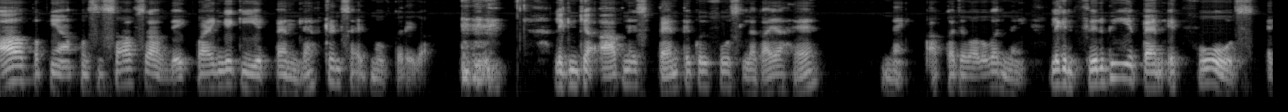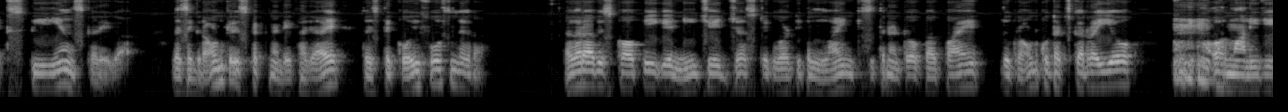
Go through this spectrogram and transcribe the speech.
आप अपनी आँखों से साफ़ साफ़ देख पाएँगे कि ये pen left hand side move करेगा। लेकिन क्या आपने इस पेन पे कोई फोर्स लगाया है? नहीं। आपका जवाब होगा नहीं। लेकिन फिर भी ये पेन एक फोर्स एक्सपीरियंस करेगा। वैसे ग्राउंड के रिस्पेक्ट में देखा जाए तो इस पर कोई फोर्स नहीं लग रहा। अगर आप इस कॉपी के नीचे जस्ट एक वर्टिकल लाइन किसी तरह ड्रॉ कर पाए, जो ग्राउंड को टच कर रही हो और मान लीजिए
